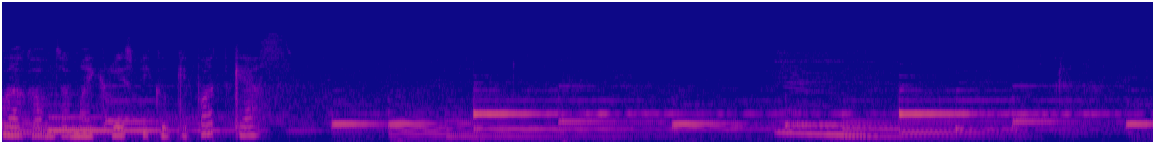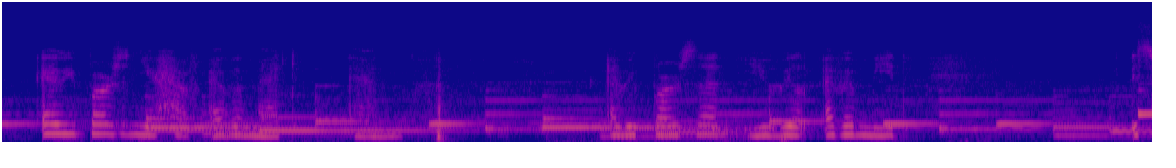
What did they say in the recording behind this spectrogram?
Welcome to my Crispy Cookie Podcast. Hmm. Every person you have ever met and every person you will ever meet is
